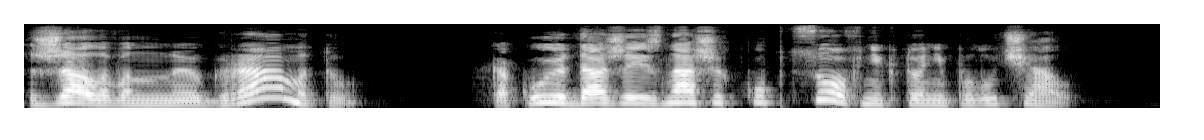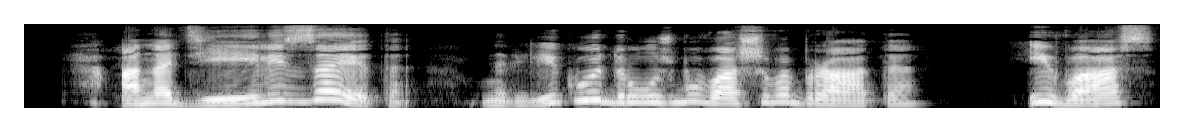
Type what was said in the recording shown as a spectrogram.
жалованную грамоту, какую даже из наших купцов никто не получал, а надеялись за это на великую дружбу вашего брата и вас,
